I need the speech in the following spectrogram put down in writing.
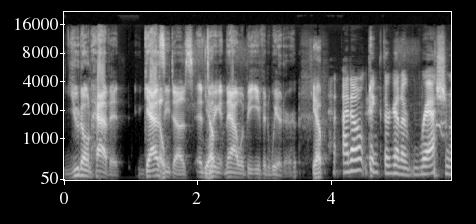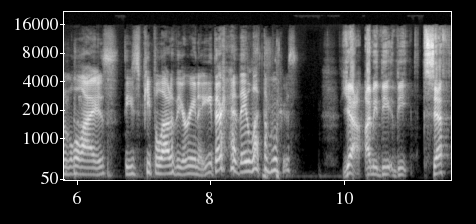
you don't have it Gazzy nope. does, and yep. doing it now would be even weirder. Yep. I don't think they're gonna rationalize these people out of the arena either. they let them loose. Yeah, I mean the the Seth.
